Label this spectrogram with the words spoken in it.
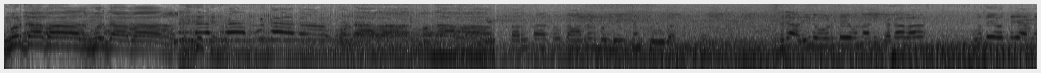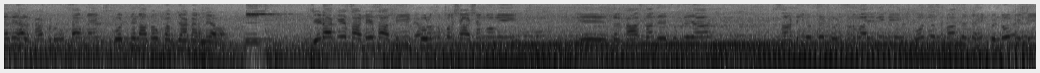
ਮੁਰਦਾਬਾਦ ਮੁਰਦਾਬਾਦ। ਮੁਰਦਾਬਾਦ ਤਰਨਤਾਰਨ ਤੋਂ ਕਾਮਰੇਡ ਬਲਦੀਪ ਸਿੰਘ ਸੂਦ। ਸਰਿਆਲੀ ਰੋਡ ਤੇ ਉਹਨਾਂ ਦੀ ਜਗ੍ਹਾ ਵਾ। ਉਹਦੇ ਉੱਤੇ ਐਮਐਲਏ ਹਲਕਾ ਖਡੂਰ ਸਾਹਿਬ ਨੇ ਕੁਝ ਦਿਨਾਂ ਤੋਂ ਕਬਜ਼ਾ ਕਰ ਲਿਆ ਵਾ। ਜਿਹੜਾ ਕਿ ਸਾਡੇ ਸਾਥੀ ਪੁਲਿਸ ਪ੍ਰਸ਼ਾਸਨ ਨੂੰ ਵੀ ਇਹ ਦਰਖਾਸਤਾਂ ਦੇ ਚੁੱਕੇ ਆ। ਸਾਡੀ ਉੱਥੇ ਕੋਈ ਸੁਣਵਾਈ ਨਹੀਂ ਗਈ। ਉਹਦੇ ਸਬੰਧ ਵਿੱਚ ਅਸੀਂ ਪਿੰਡੋਂ ਪਿੰਡੀ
